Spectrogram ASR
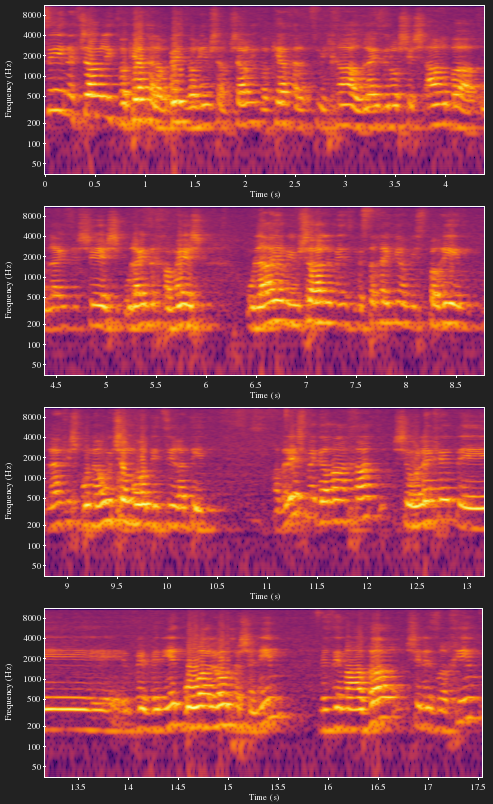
סין אפשר להתווכח על הרבה דברים שם, אפשר להתווכח על הצמיחה, אולי זה לא 6-4, אולי זה 6, אולי זה 5, אולי הממשל משחק עם המספרים, אולי החשבונאות שם מאוד יצירתית. אבל יש מגמה אחת שהולכת אה, ונהיית ברורה לאורך השנים, וזה מעבר של אזרחים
